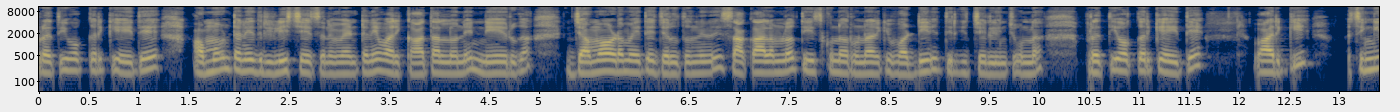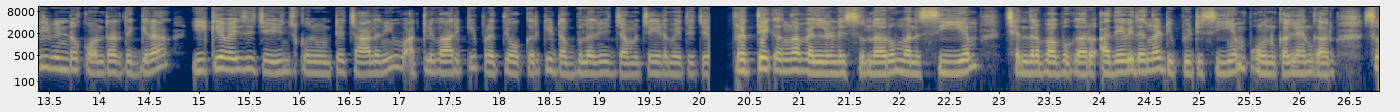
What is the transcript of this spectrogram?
ప్రతి ఒక్కరికి అయితే అమౌంట్ అనేది రిలీజ్ చేసిన వెంటనే వారి ఖాతాల్లోనే నేరుగా జమ అవడం అయితే జరుగుతుంది. సకాలంలో తీసుకున్న రుణానికి వడ్డీని తిరిగి చెల్లించి ఉన్న ప్రతి ఒక్కరికి అయితే వారికి సింగిల్ విండో కౌంటర్ దగ్గర ఈకేవైసీ చేయించుకొని ఉంటే చాలని అట్లి వారికి ప్రతి ఒక్కరికి డబ్బులు అనేవి జమ చేయడం అయితే జరుగుతుంది. ప్రత్యేకంగా వెల్లడిస్తున్నారు మన సీఎం చంద్రబాబు గారు. అదేవిధంగా డిప్యూటీ సీఎం పవన్ కళ్యాణ్ గారు. సో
